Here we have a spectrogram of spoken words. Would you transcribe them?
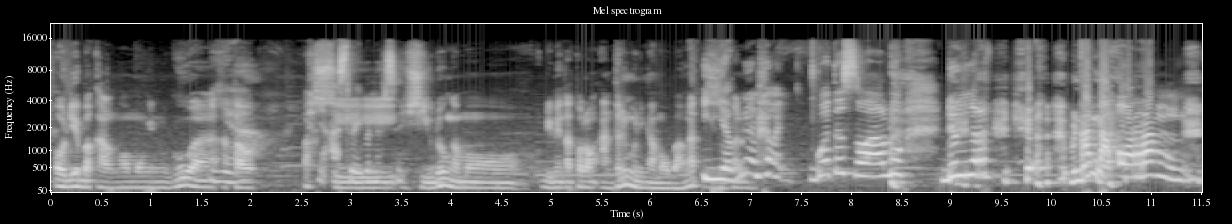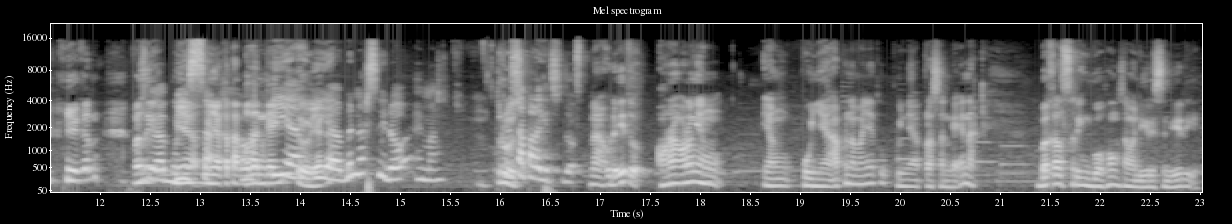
oh dia bakal ngomongin gua Iya. atau ah Ya, si asli, bener sih. si Udo nggak mau diminta tolong anterin mending nggak mau banget Iya gitu kan. benar. Gue tuh selalu denger bener kata nggak orang Iya kan pasti nggak punya bisa. punya ketakutan Oh, kayak iya, gitu ya Iya kan benar sih dok emang. terus apa lagi tuh dok? nah udah itu orang-orang yang yang punya apa namanya tuh punya perasaan gak enak bakal sering bohong sama diri sendiri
